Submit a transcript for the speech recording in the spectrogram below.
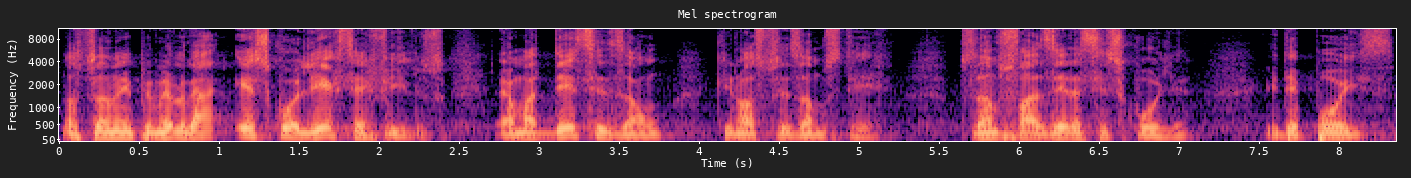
Nós precisamos, em primeiro lugar, escolher ser filhos. É uma decisão que nós precisamos ter. Precisamos fazer essa escolha. E depois,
